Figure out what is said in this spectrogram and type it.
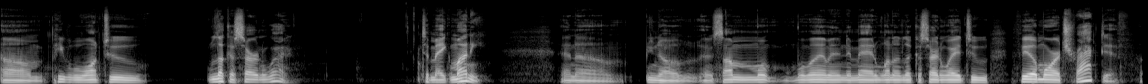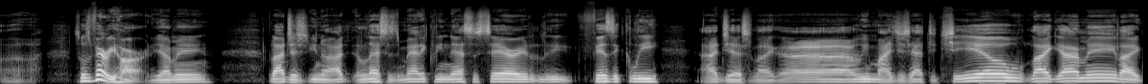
um, people want to look a certain way to make money. And um, you know, some women and men want to look a certain way to feel more attractive. Uh, so it's very hard. You know what I mean? But I just, you know, I, unless it's medically necessary, physically, I just like, uh, we might just have to chill. Like, you know what I mean? Like,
